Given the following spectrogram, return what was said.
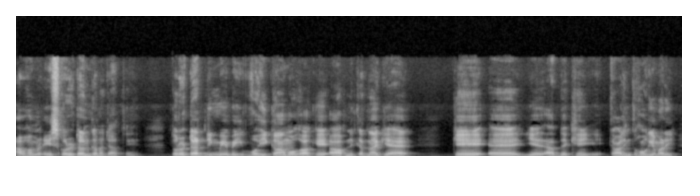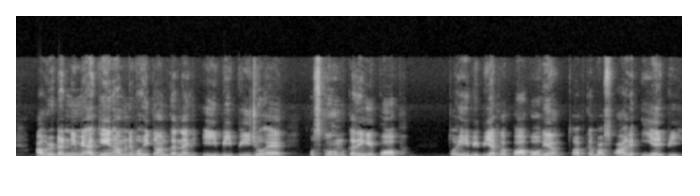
अब हम इसको रिटर्न करना चाहते हैं। तो रिटर्निंग में भी वही काम होगा कि आपने करना क्या है कि ये आप देखें कॉलिंग तो होगी हमारी अब रिटर्निंग में अगेन हमने वही काम करना है कि ई बी पी जो है, उसको हम करेंगे पॉप। तो ई बी पी आपका पॉप हो गया तो आपके पास आ गया ई आई पी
